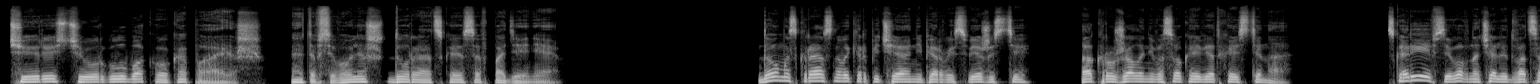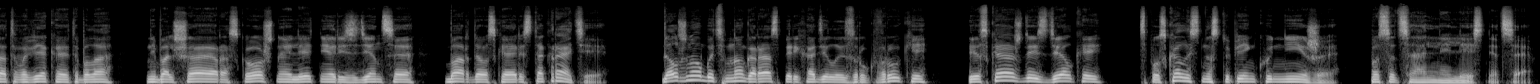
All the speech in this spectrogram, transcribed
Чересчур глубоко копаешь. Это всего лишь дурацкое совпадение. Дом из красного кирпича не первой свежести окружала невысокая ветхая стена. Скорее всего, в начале XX века это была небольшая, роскошная летняя резиденция бардовской аристократии. Должно быть, много раз переходила из рук в руки и с каждой сделкой спускалась на ступеньку ниже по социальной лестнице.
